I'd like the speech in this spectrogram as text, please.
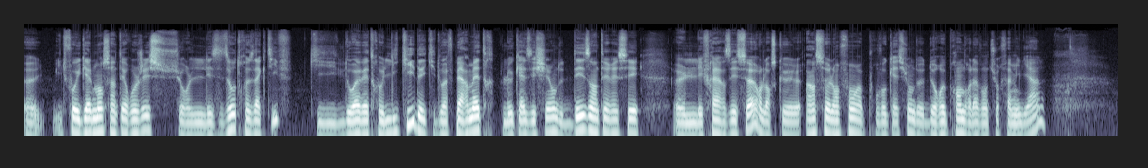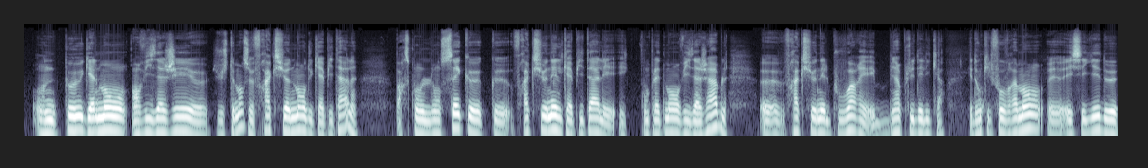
il faut également s'interroger sur les autres actifs qui doivent être liquides et qui doivent permettre, le cas échéant, de désintéresser euh, les frères et sœurs lorsque un seul enfant a pour vocation de, reprendre l'aventure familiale. On peut également envisager euh, justement ce fractionnement du capital parce qu'on sait que, fractionner le capital est, complètement envisageable, euh, fractionner le pouvoir est, bien plus délicat. Et donc il faut vraiment euh, essayer de,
